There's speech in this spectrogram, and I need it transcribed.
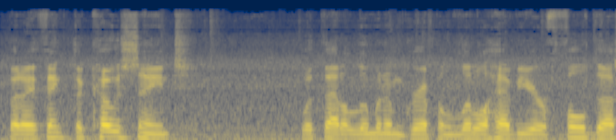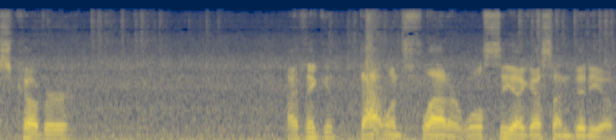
But I think the Cosaint with that aluminum grip and a little heavier, full dust cover. I think it, that one's flatter. We'll see, I guess, on video.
